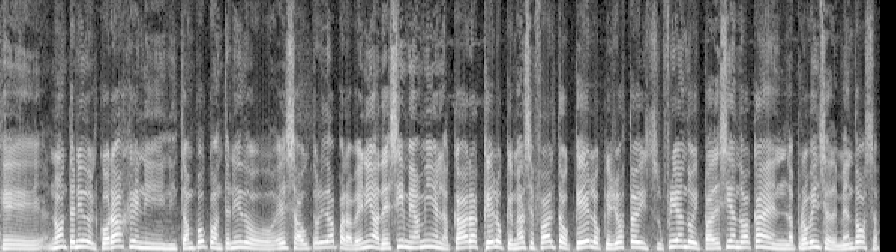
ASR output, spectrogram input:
que no han tenido el coraje ni, ni, tampoco han tenido esa autoridad para venir a decirme a mí en la cara qué es lo que me hace falta o qué es lo que yo estoy sufriendo y padeciendo acá en la provincia de Mendoza.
